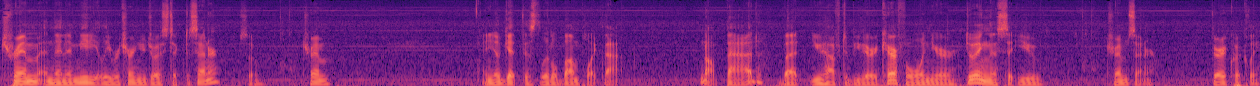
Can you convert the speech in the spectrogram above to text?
trim and then immediately return your joystick to center. So trim. And you'll get this little bump like that. Not bad, but you have to be very careful when you're doing this that you trim center very quickly.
